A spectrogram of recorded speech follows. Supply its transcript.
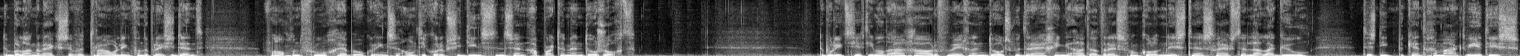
de belangrijkste vertrouweling van de president. Vanochtend vroeg hebben Oekraïnse anticorruptiediensten zijn appartement doorzocht. De politie heeft iemand aangehouden vanwege een doodsbedreiging... aan het adres van columniste en schrijfster Lala Gül. Het is niet bekendgemaakt wie het is.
